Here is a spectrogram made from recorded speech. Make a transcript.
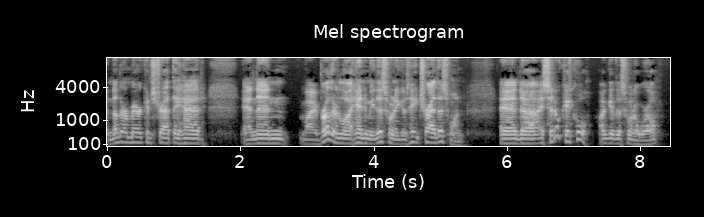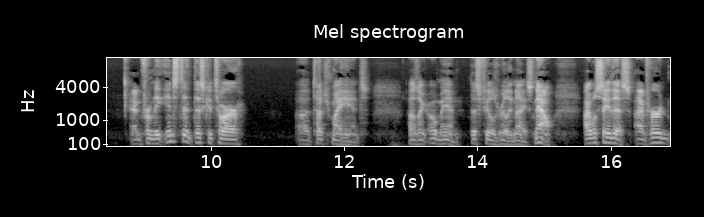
another American Strat they had. And then my brother-in-law handed me this one. He goes, hey, try this one. And uh, I said, okay, cool. I'll give this one a whirl. And from the instant this guitar uh, touched my hands, I was like, oh man, this feels really nice. Now, I will say this: I've heard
